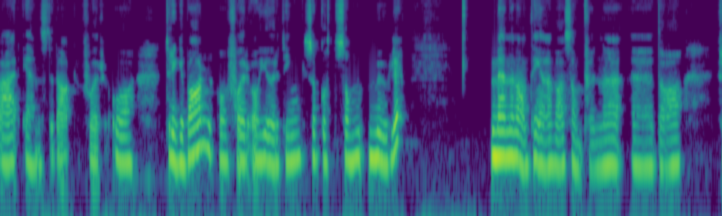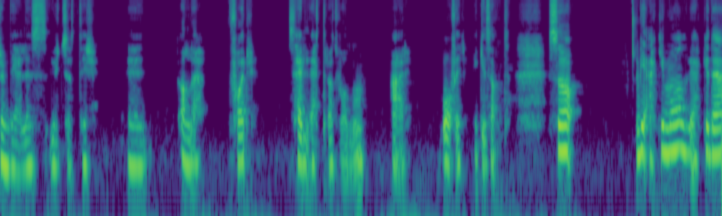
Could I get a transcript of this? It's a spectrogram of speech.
hver eneste dag for å trygge barn og for å gjøre ting så godt som mulig. Men en annen ting er hva samfunnet eh, da fremdeles utsetter eh, alle for, selv etter at volden er over, ikke sant. Så vi er ikke i mål, vi er ikke det.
